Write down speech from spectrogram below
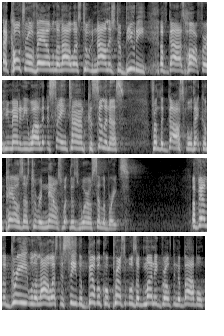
A cultural veil will allow us to acknowledge the beauty of God's heart for humanity while at the same time concealing us from the gospel that compels us to renounce what this world celebrates. A veil of greed will allow us to see the biblical principles of money growth in the Bible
